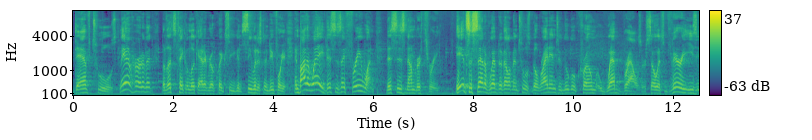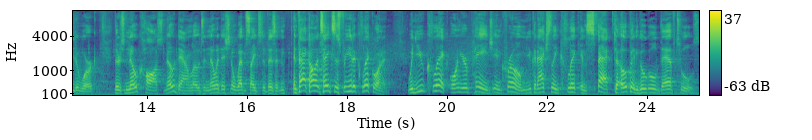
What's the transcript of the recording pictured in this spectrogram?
dev tools. May have heard of it but let's take a look at it real quick so you can see what it's going to do for you. And by the way this is a free one. This is number three. It's a set of web development tools built right into Google Chrome web browser so it's very easy to work there's no cost no downloads and no additional websites to visit. In fact all it takes is for you to click on it. When you click on your page in Chrome you can actually click inspect to open Google Dev Tools.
